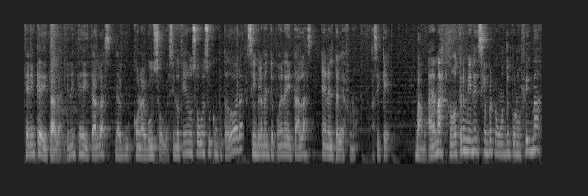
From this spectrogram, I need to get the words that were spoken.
Tienen que editarlas, tienen que editarlas con algún software. Si no tienen un software en su computadora, simplemente pueden editarlas en el teléfono. Así que Vamos. Además, cuando termine, siempre pregunten por un feedback.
